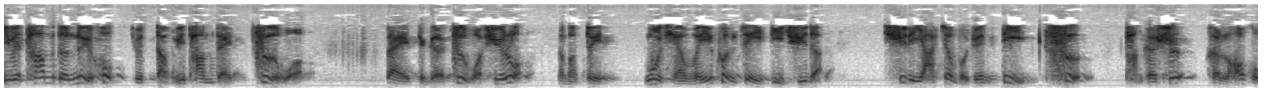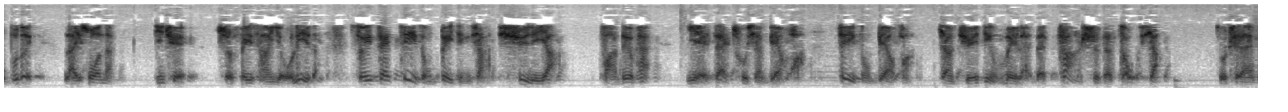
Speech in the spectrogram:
因为他们的内讧就等于他们在自我，在这个自我削弱。那么对目前围困这一地区的叙利亚政府军第四坦克师和老虎部队来说呢，的确是非常有利的。所以在这种背景下，叙利亚反对派也在出现变化。这种变化将决定未来的战事的走向。主持人，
